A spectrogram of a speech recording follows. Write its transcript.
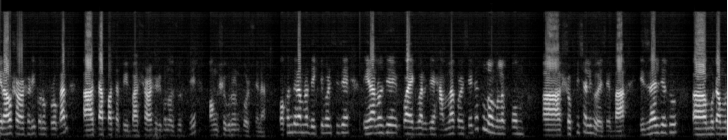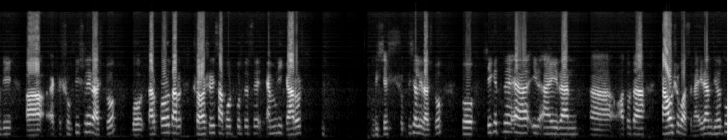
এরাও সরাসরি কোনো প্রকার চাপাচাপি বা সরাসরি কোনো যুদ্ধে অংশগ্রহণ করছে না। কখন ধরে আমরা দেখতে পাচ্ছি যে, ইরানও যে কয়েকবার যে হামলা করেছে, এটা তুলনামূলক কম শক্তিশালী হয়েছে বা ইসরায়েল যেহেতু মোটামুটি একটা শক্তিশালী রাষ্ট্র তারপরও তার সরাসরি সাপোর্ট করতেছে আমেরিকা। আরও বিশেষ শক্তিশালী রাষ্ট্র তো সেক্ষেত্রে ইরান অতটা সাহসও পাচ্ছে না। ইরান যেহেতু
